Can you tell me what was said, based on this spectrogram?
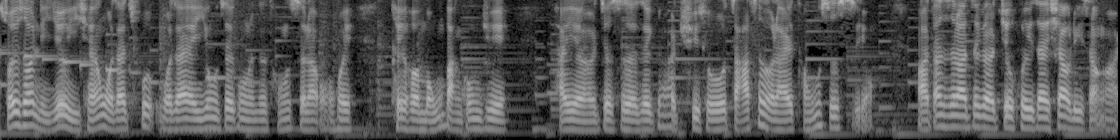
所以说你就以前我在处我在用这个功能的同时呢，我会配合蒙版工具，还有就是这个去除杂色来同时使用。啊，但是呢，这个就会在效率上啊，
